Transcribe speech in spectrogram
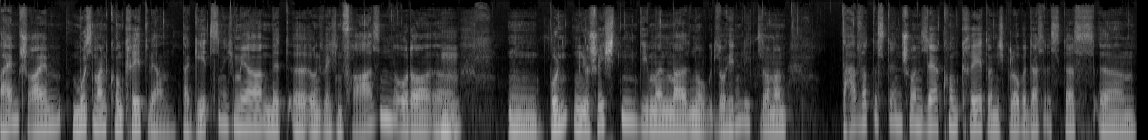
Beim Schreiben muss man konkret werden. Da geht es nicht mehr mit äh, irgendwelchen Phrasen oder äh, Mhm. bunten Geschichten, die man mal nur so hinlegt, sondern da wird es dann schon sehr konkret und ich glaube, das ist das ähm,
